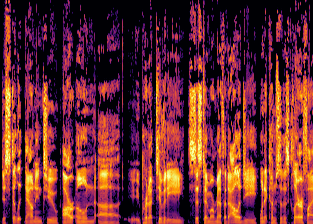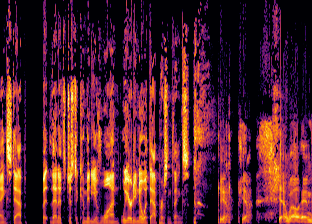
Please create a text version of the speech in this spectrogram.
distill it down into our own, uh, productivity system or methodology when it comes to this clarifying step. But then it's just a committee of one. We already know what that person thinks. yeah, yeah, yeah. Well, and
